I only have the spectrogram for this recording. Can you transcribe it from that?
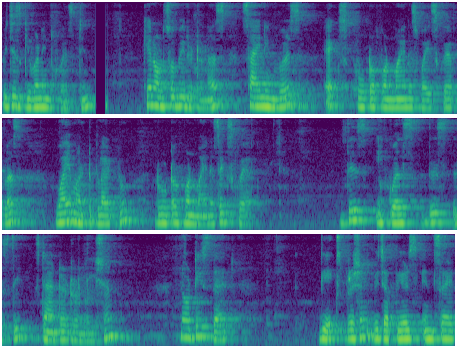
which is given in question can also be written as sine inverse x root of 1 minus y square plus y multiplied to root of 1 minus x square. This equals this is the standard relation. Notice that the expression which appears inside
